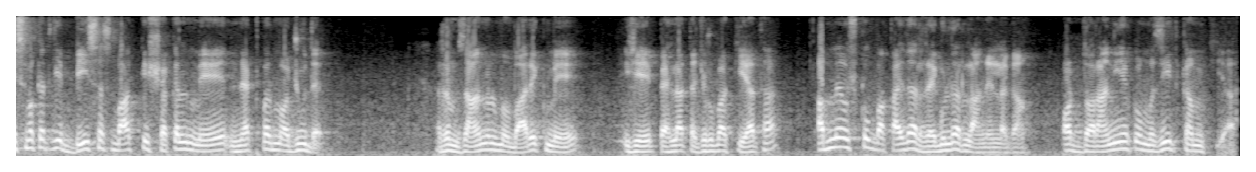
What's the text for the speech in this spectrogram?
इस वक्त ये बीस इसबाक की शक्ल में नेट पर मौजूद है। रमज़ान मुबारक में ये पहला तजुर्बा किया था। अब मैं उसको बाकायदा रेगुलर लाने लगा और दौरानिए को मज़ीद कम किया।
